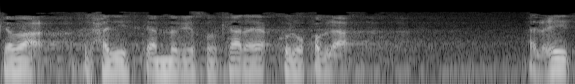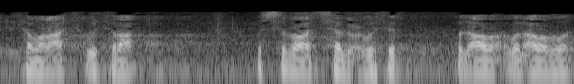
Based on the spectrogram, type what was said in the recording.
كما في الحديث كان النبي صلى الله عليه وسلم كان يأكل قبل العيد ثمرات وترا والسماوات سبع وتر والأرض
